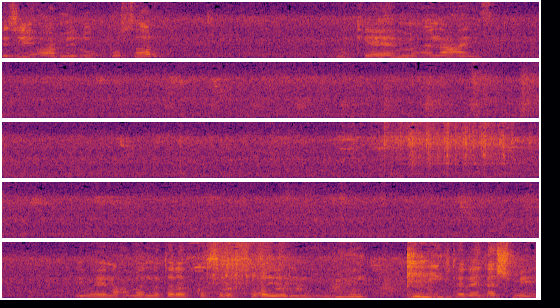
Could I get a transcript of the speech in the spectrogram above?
أبتدي أعمله كسر مكان ما أنا عايزة. يبقى هنا عملنا ثلاث كسرات صغيرين يمين وثلاثة شمال.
